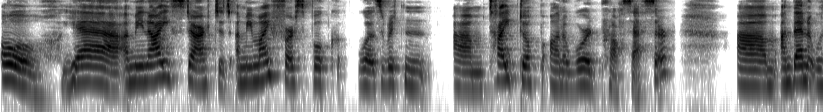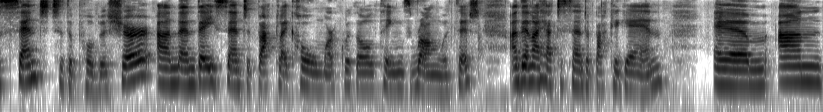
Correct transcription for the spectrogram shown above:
Oh, yeah. I mean, I started, I mean, my first book was written, um, typed up on a word processor. Um, and then it was sent to the publisher, and then they sent it back like homework with all things wrong with it. And then I had to send it back again. Um, and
